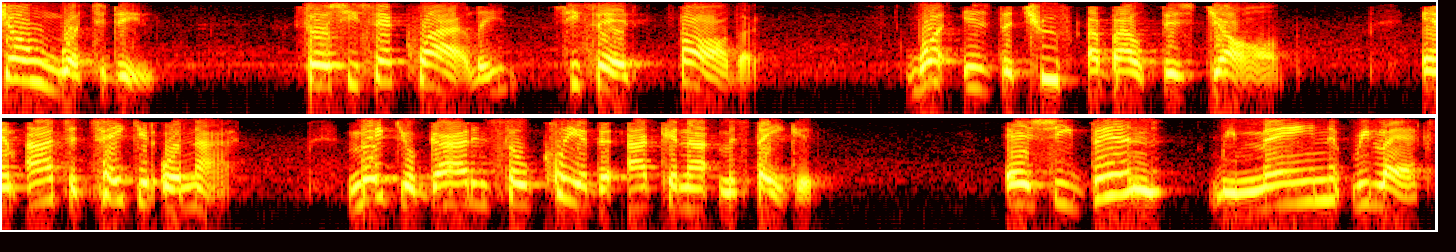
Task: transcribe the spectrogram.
shown what to do. So she said quietly, she said, Father, what is the truth about this job? Am I to take it or not? Make your guidance so clear that I cannot mistake it. As she then remained relaxed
